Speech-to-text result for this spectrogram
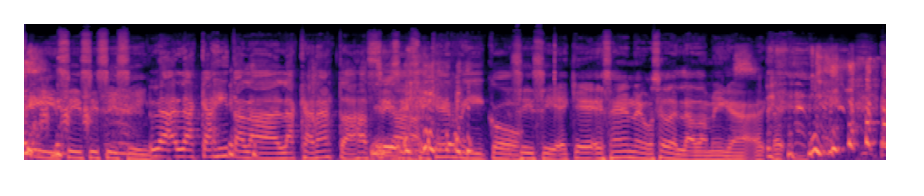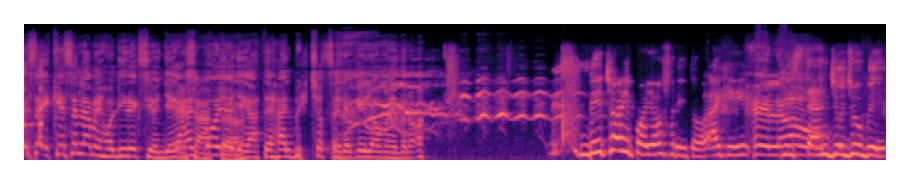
Sí, sí, sí, sí, sí. La- las cajitas, la- las canastas, así. Sí, sí, ah, sí. Qué rico. Sí, sí, es que ese es el negocio del lado, amiga. Ay, Esa- es que esa es la mejor dirección. Llegas Exacto. al pollo, llegaste al bicho cero kilómetros. Bichos y pollo frito. Aquí Hello. we stand Jujubee,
